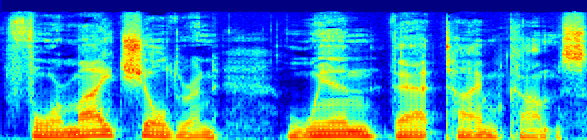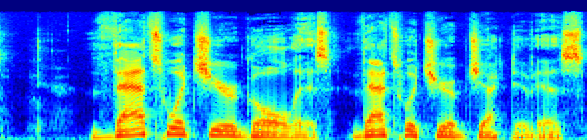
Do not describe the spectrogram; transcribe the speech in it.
for my children when that time comes. That's what your goal is. That's what your objective is.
